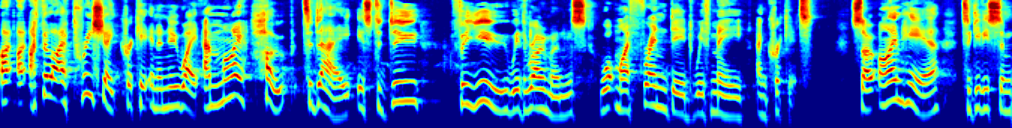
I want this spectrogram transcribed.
I, I feel I appreciate cricket in a new way. And my hope today is to do for you with Romans what my friend did with me and cricket. So I'm here to give you some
